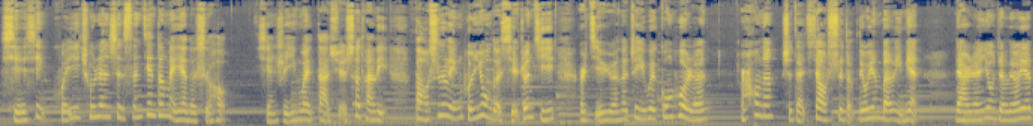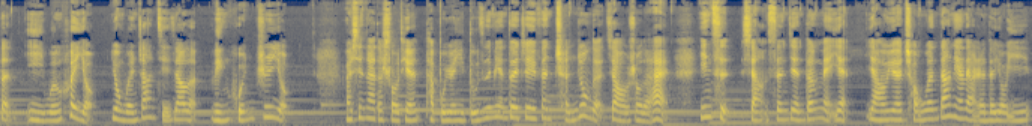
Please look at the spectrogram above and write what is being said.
写信回忆出认识森见登美彦的时候。先是因为大学社团里保湿灵魂用的写真集而结缘了这一位供货人，而后呢是在教室的留言本里面，两人用着留言本以文会友，用文章结交了灵魂之友。而现在的守田，他不愿意独自面对这一份沉重的教授的爱，因此向森见登美彦邀约重温当年两人的友谊。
